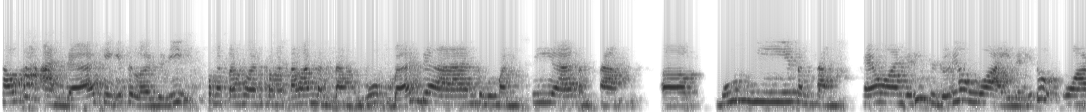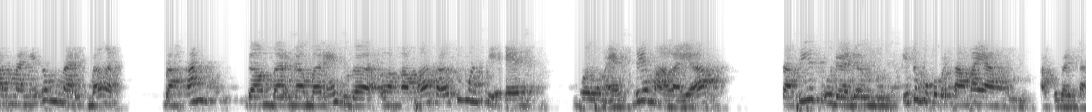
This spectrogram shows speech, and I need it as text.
tahukah Anda kayak gitu loh. Jadi pengetahuan-pengetahuan tentang bu badan, tubuh manusia, tentang uh, bumi, tentang hewan. Jadi judulnya Why dan itu warnanya itu menarik banget. Bahkan gambar-gambarnya juga lengkap banget. Saya tuh masih S, belum SD malah ya. Tapi udah ada buku, itu buku pertama yang aku baca.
